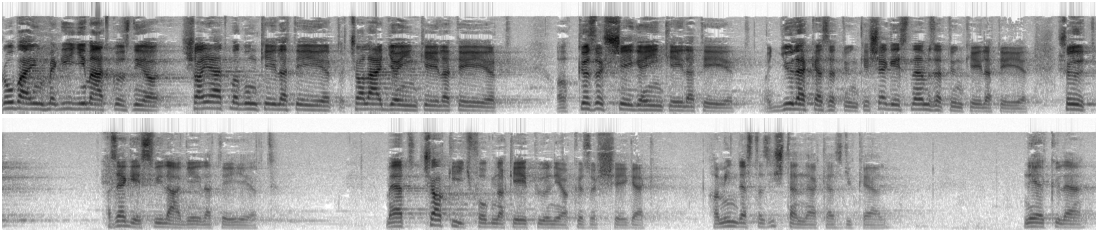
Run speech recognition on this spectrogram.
Próbáljunk meg így imádkozni a saját magunk életéért, a családjaink életéért, a közösségeink életéért, a gyülekezetünk és egész nemzetünk életéért, sőt, az egész világ életéért. Mert csak így fognak épülni a közösségek, ha mindezt az Istennel kezdjük el. Nélküle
